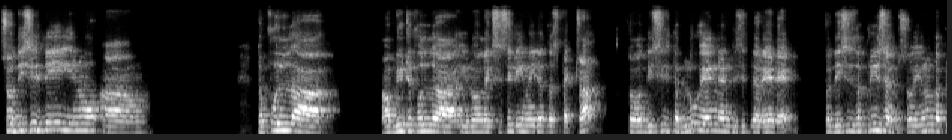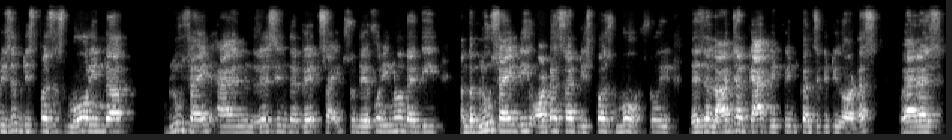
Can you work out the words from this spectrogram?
So this is the you know um, the full uh, a beautiful, uh, you know, CCD image of the spectra. So this is the blue end and this is the red end. So this is the prism. So, you know, the prism disperses more in the blue side and less in the red side. So therefore, you know that the on the blue side, the orders are dispersed more. So there's a larger gap between consecutive orders, whereas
